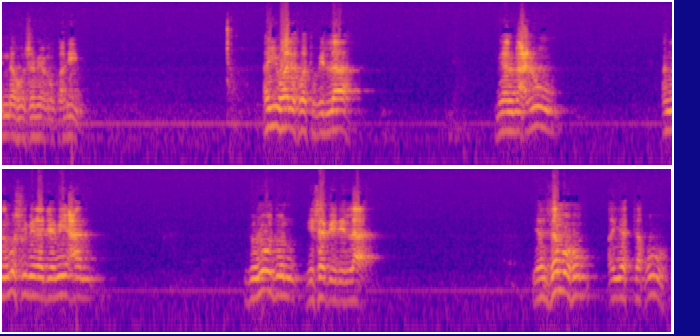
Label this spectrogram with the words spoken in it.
إنه سميع قريب. أيها الإخوة في الله من المعلوم أن المسلمين جميعا جنود في سبيل الله. يلزمهم أن يتقوه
